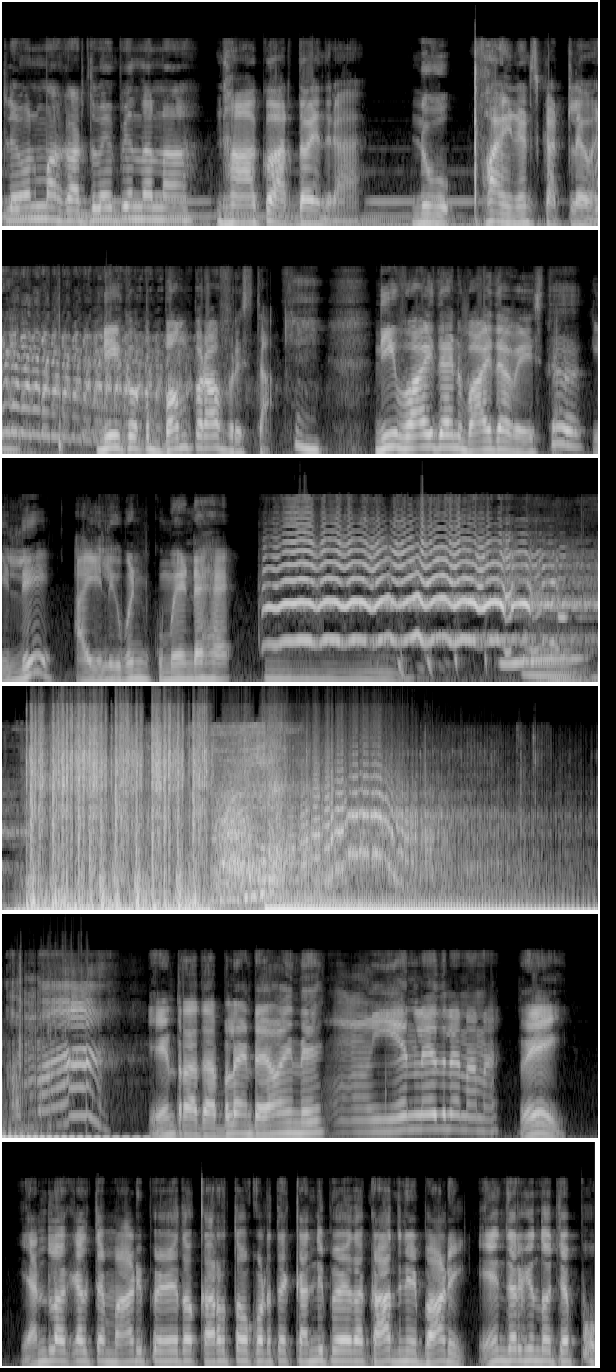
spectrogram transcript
నిన్ను కొట్టలేమని మాకు అర్థమైపోయిందన్నా. నాకు అర్థమైందిరా. నువ్వు ఫైనాన్స్ కట్టలేవని. నీకు ఒక బంపర్ ఆఫర్ ఇస్తా. నీ వాయిదాని వాయిదా వేస్తా వెళ్ళి ఆ ఎలుగుబండి కుమ్మేండే హే. ఏంట్రా దెబ్బలేంటి ఏమైంది? ఏం లేదులే నాన్న. రేయ్ ఎండలోకి వెళ్తే మాడిపోయేదో కర్రతో కొడితే కందిపోయేదో కాదు నీ బాడీ. ఏం జరిగిందో చెప్పు.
